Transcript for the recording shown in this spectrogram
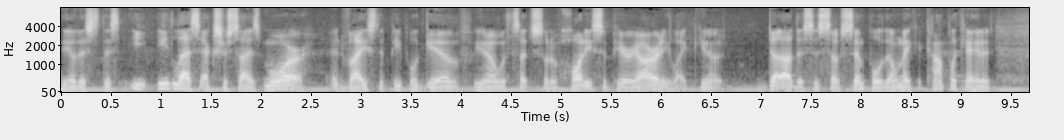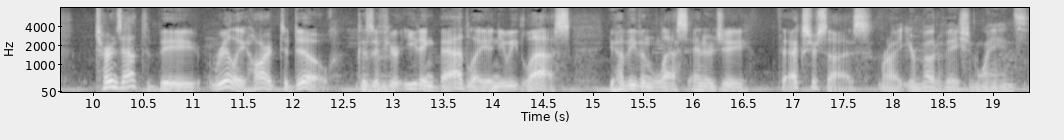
you know this this eat, eat less, exercise more advice that people give. You know with such sort of haughty superiority, like you know, duh, this is so simple. Don't make it complicated. Turns out to be really hard to do because mm-hmm. if you're eating badly and you eat less, you have even less energy to exercise. Right, your motivation wanes.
